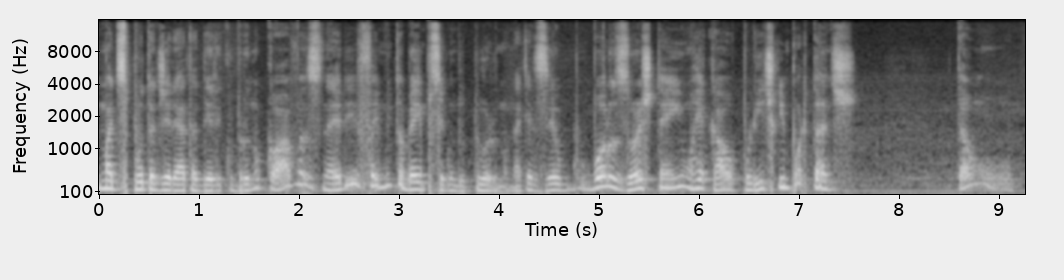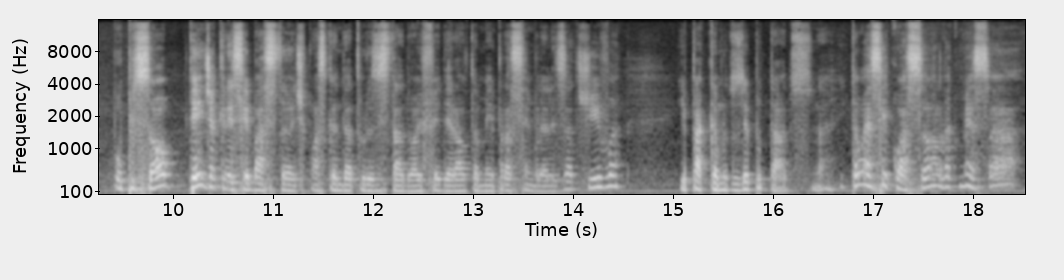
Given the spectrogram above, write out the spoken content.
uma disputa direta dele com o Bruno Covas, né, ele foi muito bem para o segundo turno. Né, quer dizer, o Boulos hoje tem um recalque político importante. Então, o, PSOL tende a crescer bastante com as candidaturas estadual e federal também para a Assembleia Legislativa e para a Câmara dos Deputados. Né? Então, essa equação ela vai começar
